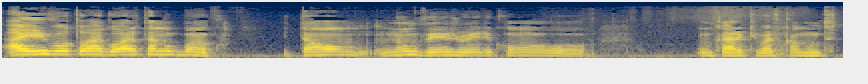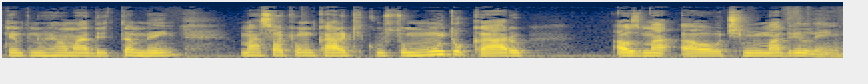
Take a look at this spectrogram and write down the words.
Aí ele voltou agora, tá no banco. Então não vejo ele como um cara que vai ficar muito tempo no Real Madrid também, mas só que um cara que custou muito caro aos, ao time madrilenho.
